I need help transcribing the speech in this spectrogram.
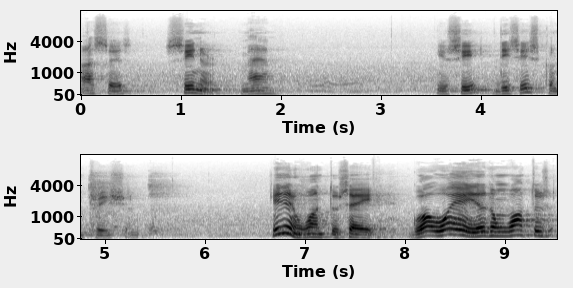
as a sinner man. You see, this is contrition. He didn't want to say, Go away, I don't want to.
